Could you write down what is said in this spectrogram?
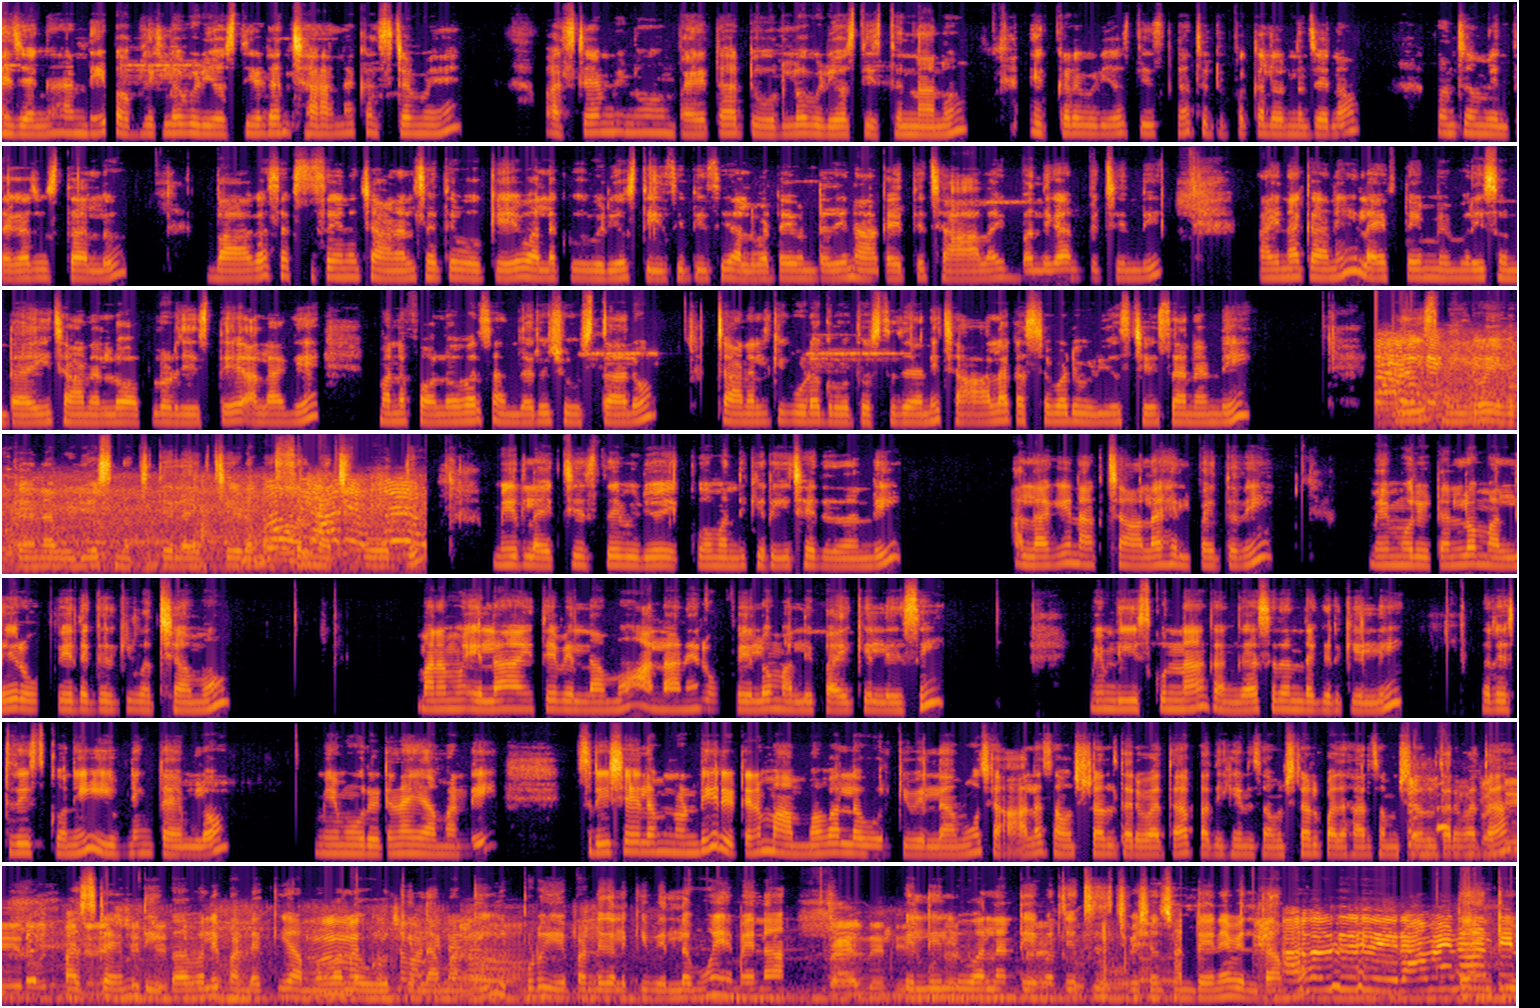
నిజంగా అండి పబ్లిక్లో వీడియోస్ తీయడం చాలా కష్టమే. ఫస్ట్ టైం నేను బయట టూర్లో వీడియోస్ తీస్తున్నాను. ఇక్కడ వీడియోస్ తీసినా చుట్టుపక్కల ఉన్న జనం కొంచెం వింతగా చూస్తారు. బాగా సక్సెస్ అయిన ఛానల్స్ అయితే ఓకే వాళ్ళకు వీడియోస్ తీసి తీసి అలవాటై ఉంటుంది. నాకైతే చాలా ఇబ్బందిగా అనిపించింది. అయినా కానీ లైఫ్ టైం మెమరీస్ ఉంటాయి ఛానల్లో అప్లోడ్ చేస్తే. అలాగే మన ఫాలోవర్స్ అందరూ చూస్తారు. ఛానల్కి కూడా గ్రోత్ వస్తుంది అని చాలా కష్టపడి వీడియోస్ చేశానండి. ప్లీజ్ మీలో ఎవరికైనా వీడియోస్ నచ్చితే లైక్ చేయడం అస్సలు మర్చిపోవద్దు. మీరు లైక్ చేస్తే వీడియో ఎక్కువ మందికి రీచ్ అవుతుందండి అలాగే నాకు చాలా హెల్ప్ అవుతుంది మేము రిటర్న్లో మళ్ళీ రోప్వే దగ్గరికి వచ్చాము. మనము ఎలా అయితే వెళ్ళామో అలానే రోప్వేలో మళ్ళీ పైకి వెళ్ళేసి మేము తీసుకున్న గంగాసదన్ దగ్గరికి వెళ్ళి రెస్ట్ తీసుకొని ఈవినింగ్ టైంలో మేము రిటర్న్ అయ్యామండి. శ్రీశైలం నుండి రిటర్న్ మా అమ్మ వాళ్ళ ఊరికి వెళ్ళాము. చాలా సంవత్సరాల తర్వాత పదిహేను సంవత్సరాలు పదహారు సంవత్సరాల తర్వాత ఫస్ట్ టైం దీపావళి పండగకి అమ్మ వాళ్ళ ఊరికి వెళ్ళామండి. ఇప్పుడు ఏ పండుగలకి వెళ్ళము? ఏమైనా పెళ్ళిళ్ళు అలాంటి ఎమర్జెన్సీ సిచ్యువేషన్స్ ఉంటేనే వెళ్తాము. Thank you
